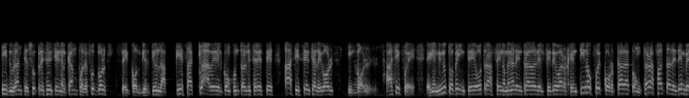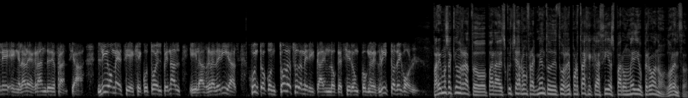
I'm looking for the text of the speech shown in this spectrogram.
y durante su presencia en el campo de fútbol se convirtió en la pieza clave del conjunto albiceleste, asistencia de gol y gol. Así fue. En el minuto 20, otra fenomenal entrada del fideo argentino fue cortada con clara falta de Dembélé en el área grande de Francia. Leo Messi ejecutó el penal y las graderías, junto con toda Sudamérica, enloquecieron con el grito de gol. Paremos aquí un rato para escuchar un fragmento de tu reportaje que hacías para un medio peruano, Lorenzo.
